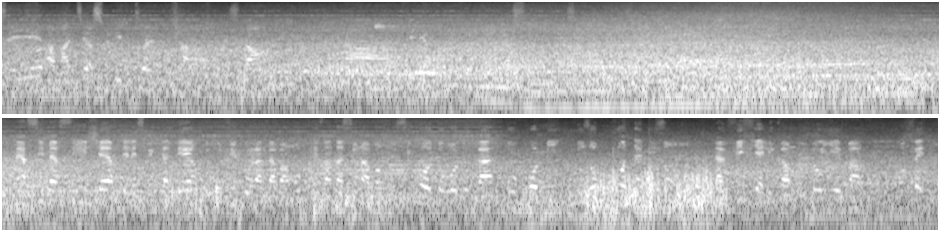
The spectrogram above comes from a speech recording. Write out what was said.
conseiller en matière spirituelle pour la présidente merci merci cher téléspectateur tokoki kolanda bango présentation na bango sikoyo tokoluka tokomi tozokota disons na vif ya likambo toyeba en fait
